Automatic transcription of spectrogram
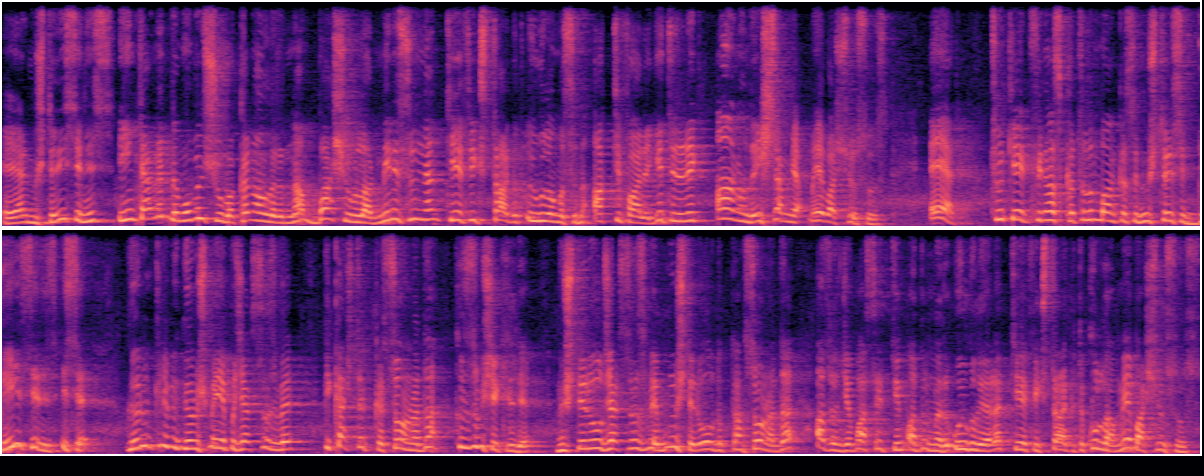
Eğer müşteriyseniz internet ve mobil şube kanallarından başvurular menüsünden TFX Target uygulamasını aktif hale getirerek anında işlem yapmaya başlıyorsunuz. Eğer Türkiye Finans Katılım Bankası müşterisi değilseniz ise görüntülü bir görüşme yapacaksınız ve birkaç dakika sonra da hızlı bir şekilde müşteri olacaksınız ve bu müşteri olduktan sonra da az önce bahsettiğim adımları uygulayarak TFX Target'ı kullanmaya başlıyorsunuz.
